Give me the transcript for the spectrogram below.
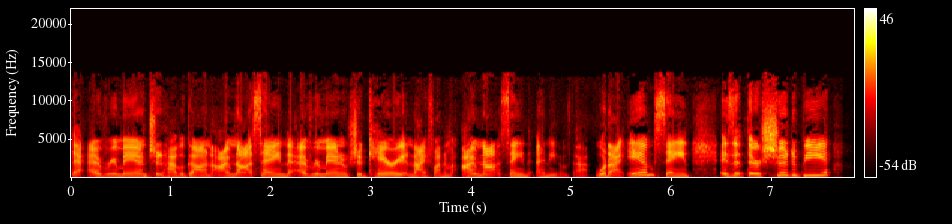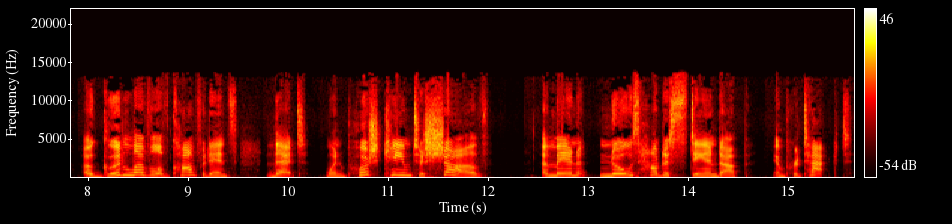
that every man should have a gun. I'm not saying that every man should carry a knife on him. I'm not saying any of that. What I am saying is that there should be a good level of confidence that when push came to shove, a man knows how to stand up and protect.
